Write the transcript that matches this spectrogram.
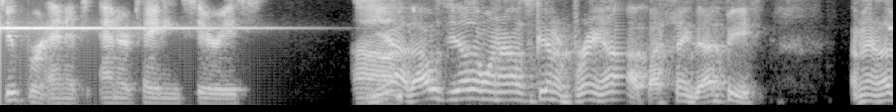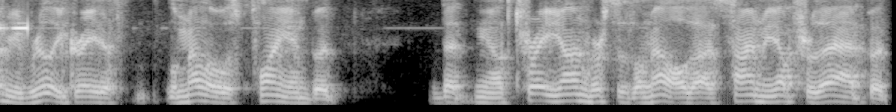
super enter- entertaining series. Um, yeah, that was the other one I was going to bring up. I think that'd be, I mean, that'd be really great if Lamelo was playing, but that you know Trae Young versus Lamelo, that sign me up for that. But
